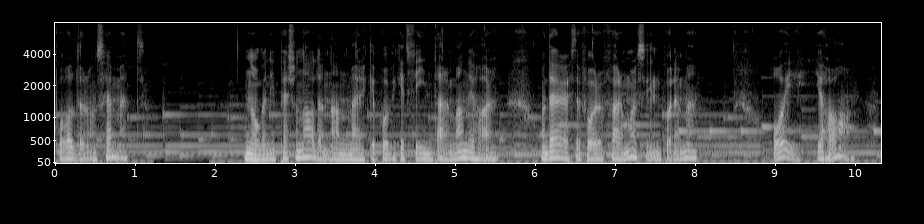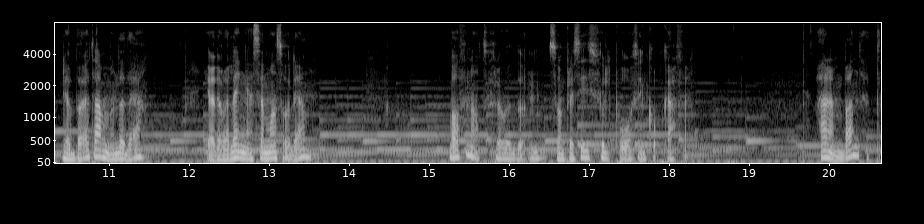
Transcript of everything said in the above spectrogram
på ålderdomshemmet. Någon i personalen anmärker på vilket fint armband jag har och därefter får farmor syn på det med. Oj, jaha, du har börjat använda det. Ja, det var länge sedan man såg den. Vad för något? frågar Gun som precis fyllt på sin kopp kaffe. Armbandet,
